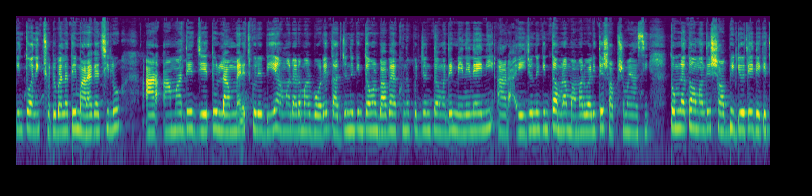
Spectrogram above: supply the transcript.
কিন্তু অনেক ছোটোবেলাতেই মারা গেছিল। আর আমাদের যেহেতু লাভ ম্যারেজ করে বিয়ে, আমার আর আমার বরের, তার জন্য কিন্তু আমার বাবা এখনও পর্যন্ত আমাদের মেনে নেয়নি। আর এই জন্য কিন্তু আমরা মামার বাড়িতে সব সময় আসি। তোমরা তো আমাদের সব ভিডিওতেই দেখেছ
